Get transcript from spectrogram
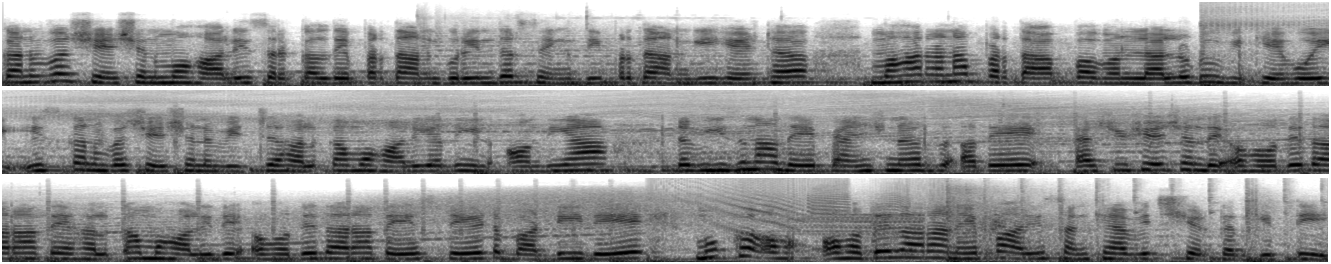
ਕਨਵਰਸੇਸ਼ਨ ਮੋਹਾਲੀ ਸਰਕਲ ਦੇ ਪ੍ਰਧਾਨ ਗੁਰਿੰਦਰ ਸਿੰਘ ਦੀ ਪ੍ਰਧਾਨਗੀ ਹੇਠ ਮਹਾਰਾਣਾ ਪ੍ਰਤਾਪ ਭਵਨ ਲਾਲੜੂ ਵਿਖੇ ਹੋਈ। ਇਸ ਕਨਵਰਸੇਸ਼ਨ ਵਿੱਚ ਹਲਕਾ ਮੋਹਾਲੀ ਅਧੀਨ ਆਉਂਦੀਆਂ ਡਿਵੀਜ਼ਨਾਂ ਦੇ ਪੈਨਸ਼ਨਰਜ਼ ਅਤੇ ਐਸੋਸੀਏਸ਼ਨ ਦੇ ਅਹੁਦੇਦਾਰਾਂ ਤੇ ਹਲਕਾ ਮੋਹਾਲੀ ਦੇ ਅਹੁਦੇਦਾਰਾਂ ਤੇ ਸਟੇਟ ਬਾਡੀ ਦੇ ਮੁੱਖ ਅਹੁਦੇਦਾਰਾਂ ਨੇ ਭਾਰੀ ਸੰਖਿਆ ਵਿੱਚ ਸ਼ਿਰਕਤ ਕੀਤੀ।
